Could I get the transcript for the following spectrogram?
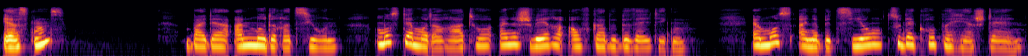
Erstens. Bei der Anmoderation muss der Moderator eine schwere Aufgabe bewältigen. Er muss eine Beziehung zu der Gruppe herstellen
